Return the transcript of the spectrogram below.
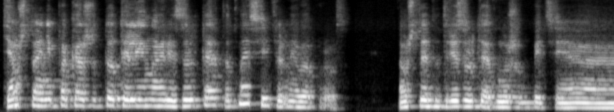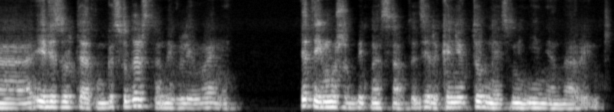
Тем, что они покажут тот или иной результат, относительный вопрос. Потому что этот результат может быть э, и результатом государственных вливаний, это и может быть на самом деле конъюнктурное изменение на рынке.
